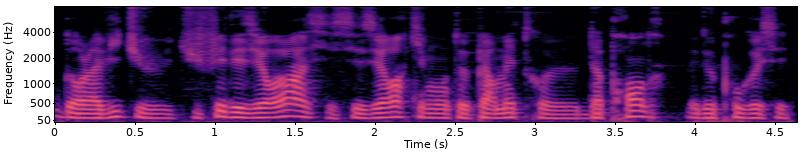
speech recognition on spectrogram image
dans la vie, tu, tu fais des erreurs et c'est ces erreurs qui vont te permettre euh, d'apprendre et de progresser.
